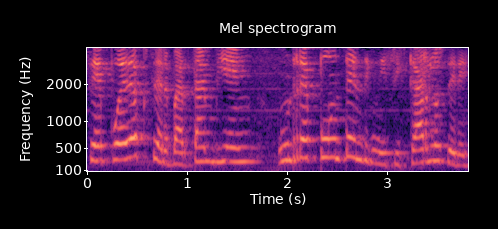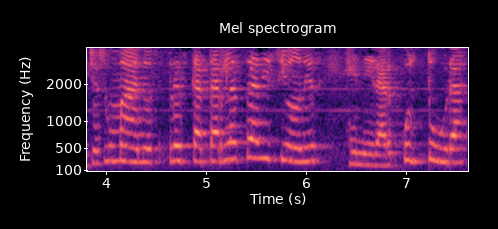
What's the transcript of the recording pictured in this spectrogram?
Se puede observar también un repunte en dignificar los derechos humanos, rescatar las tradiciones, generar cultura,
